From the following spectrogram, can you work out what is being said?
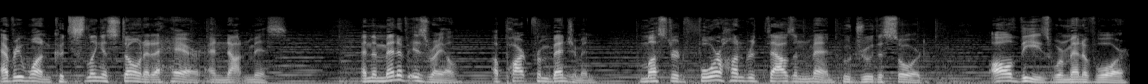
Every one could sling a stone at a hair and not miss. And the men of Israel, apart from Benjamin, mustered four hundred thousand men who drew the sword. All these were men of war.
